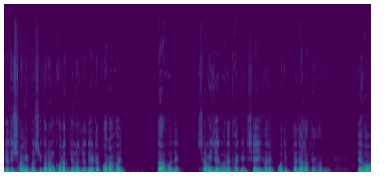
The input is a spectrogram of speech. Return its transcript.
যদি স্বামী বশীকরণ করার জন্য যদি এটা করা হয়, তাহলে স্বামী যে ঘরে থাকে সেই ঘরে প্রদীপটা জ্বালাতে হবে এবং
